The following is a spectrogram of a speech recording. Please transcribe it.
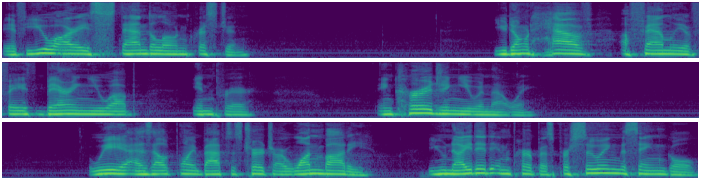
If you are a standalone Christian, you don't have a family of faith bearing you up in prayer, encouraging you in that way. We, as Elk Point Baptist Church, are one body united in purpose, pursuing the same goal.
